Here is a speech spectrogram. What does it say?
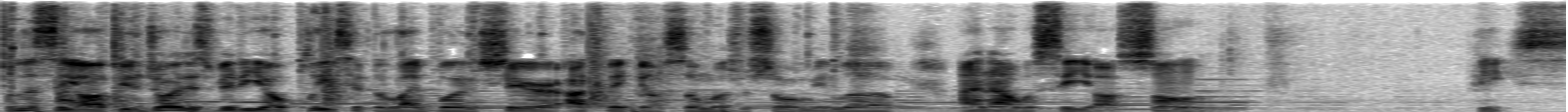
But listen, y'all, if you enjoyed this video, please hit the like button, share. I thank y'all so much for showing me love. And I will see y'all soon. Peace.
